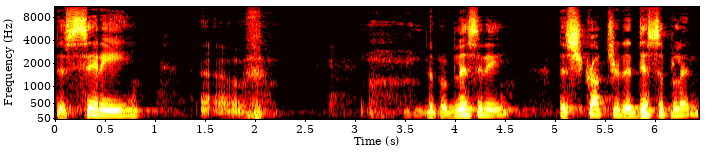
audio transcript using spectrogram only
the city, uh, the publicity, the structure, the discipline,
